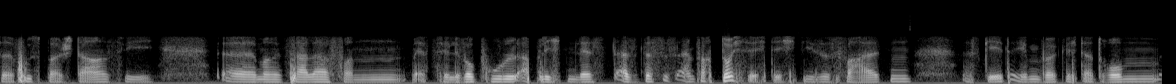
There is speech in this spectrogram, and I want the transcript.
äh, Fußballstars wie äh, Mohamed Salah von FC Liverpool ablichten lässt. Also das ist einfach durchsichtig, dieses Verhalten. Es geht eben wirklich darum,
